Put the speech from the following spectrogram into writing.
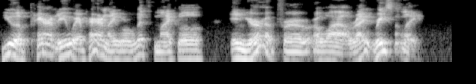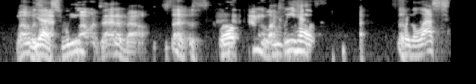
You apparently you were, apparently were with Michael in Europe for a while, right? Recently. What was yes, that? We, what was that about? That was, well, like we have for the last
